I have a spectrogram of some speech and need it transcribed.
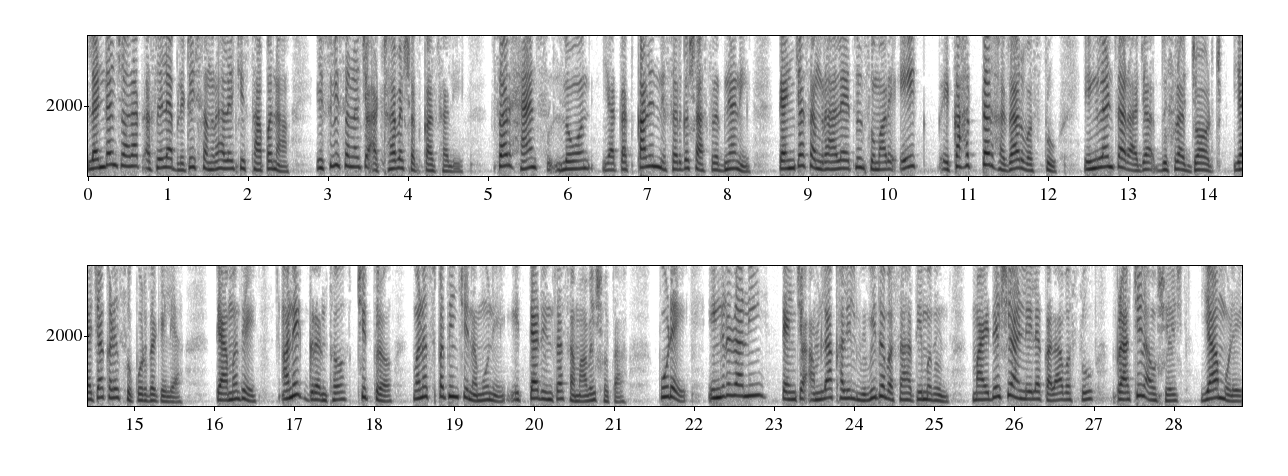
लंडन शहरात असलेल्या ब्रिटिश संग्रहालयाची स्थापना इसवी सनाच्या अठराव्या शतकात झाली. सर हॅन्स लोअन या तत्कालीन निसर्गशास्त्रज्ञाने त्यांच्या संग्रहालयातील सुमारे एक एकाहत्तर हजार वस्तू इंग्लंडचा राजा दुसरा जॉर्ज याच्याकडे सुपूर्द केल्या. त्यामध्ये अनेक ग्रंथ चित्र वनस्पतींचे नमुने इत्यादींचा समावेश होता. पुढे इंग्रजांनी त्यांच्या अंमलाखालील विविध वसाहतीमधून मायदेशी आणलेल्या कलावस्तू प्राचीन अवशेष यामुळे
